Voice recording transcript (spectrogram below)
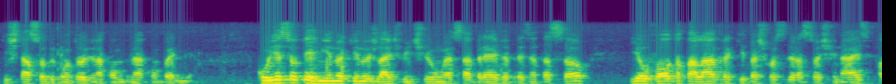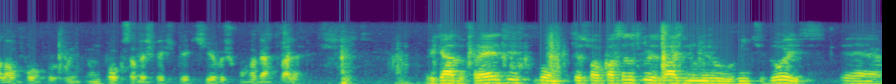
que está sob controle na, na companhia. Com isso, eu termino aqui no slide 21 essa breve apresentação e eu volto a palavra aqui para as considerações finais e falar um pouco, um pouco sobre as perspectivas com o Roberto Valério. Obrigado, Fred. Bom, pessoal, passando para o slide número 22, é,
